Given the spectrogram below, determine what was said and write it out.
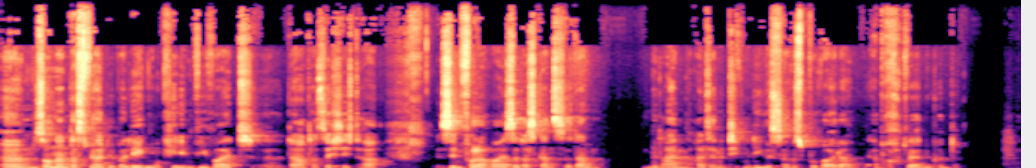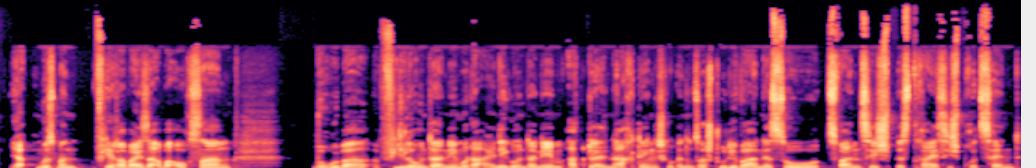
ähm, sondern dass wir halt überlegen, okay, inwieweit äh, da tatsächlich da sinnvollerweise das Ganze dann mit einem alternativen Legal Service Provider erbracht werden könnte. Ja, muss man fairerweise aber auch sagen, worüber viele Unternehmen oder einige Unternehmen aktuell nachdenken. Ich glaube, in unserer Studie waren das so 20 bis 30 Prozent,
